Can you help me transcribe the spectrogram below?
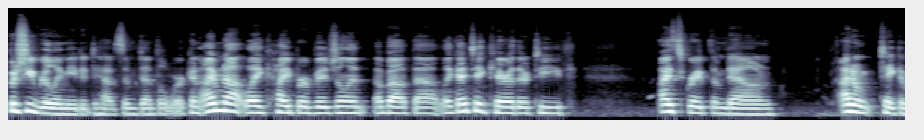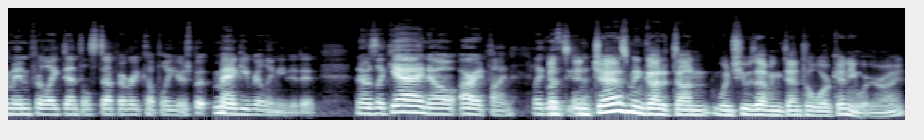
but she really needed to have some dental work. And I'm not like hyper vigilant about that. Like I take care of their teeth. I scrape them down. I don't take them in for like dental stuff every couple of years, but Maggie really needed it. And I was like, yeah, I know. All right, fine. Like, let's and, do and. Jasmine got it done when she was having dental work anyway, right?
